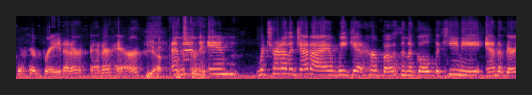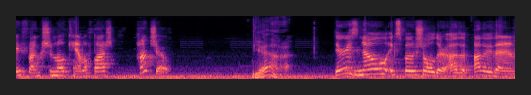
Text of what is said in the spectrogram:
with her braid at her at her hair. Yep, And then great. in Return of the Jedi, we get her both in a gold bikini and a very functional camouflage poncho. Yeah. There is no exposed shoulder other, other than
